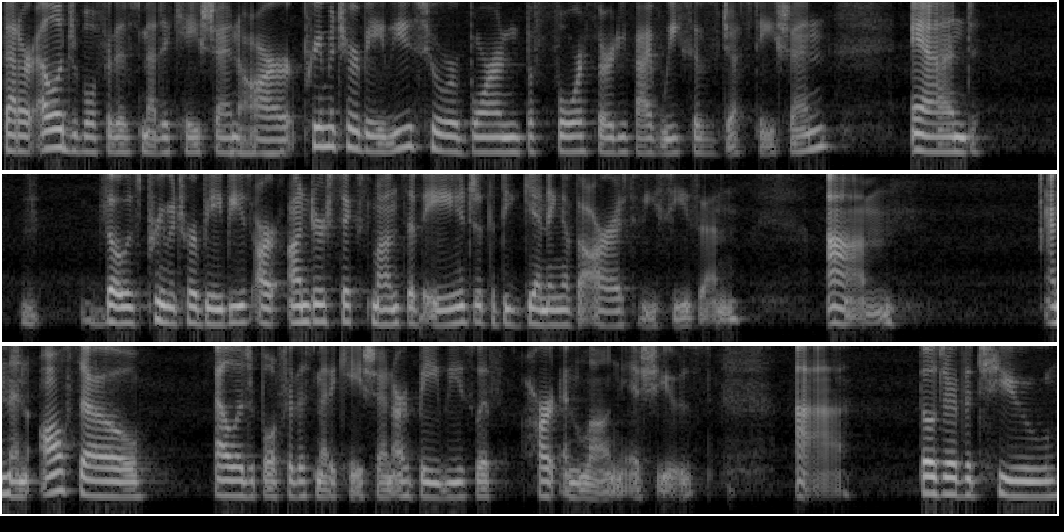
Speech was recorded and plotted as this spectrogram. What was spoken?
that are eligible for this medication are premature babies who were born before 35 weeks of gestation. And th- those premature babies are under six months of age at the beginning of the rsv season. Um, and then also eligible for this medication are babies with heart and lung issues. Uh, those are the two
